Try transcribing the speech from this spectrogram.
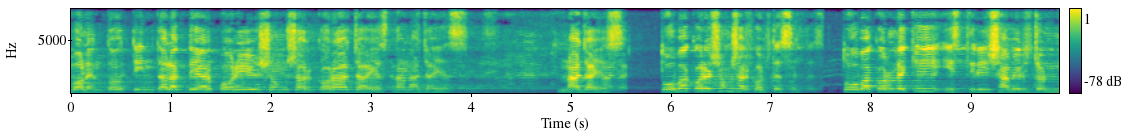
বলেন তো, তিন তালাক দেওয়ার পরে সংসার করা জায়েজ না না জায়েজ? না জায়েজ। তোবা করে সংসার করতেছে। তোবা করলে কি স্ত্রী স্বামীর জন্য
